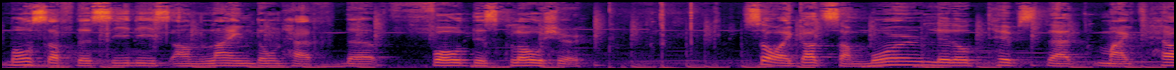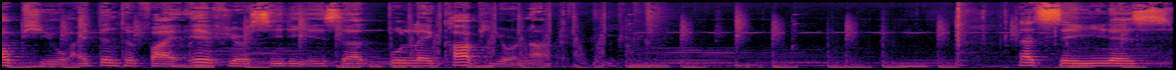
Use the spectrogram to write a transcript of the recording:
most of the CDs online don't have the full disclosure. So I got some more little tips that might help you identify if your CD is a bootleg copy or not. Let's see this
